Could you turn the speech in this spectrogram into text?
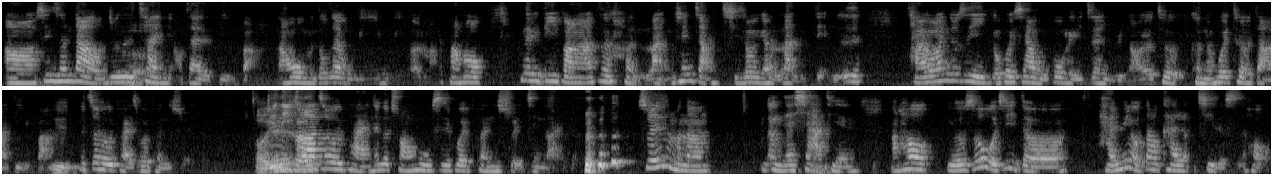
啊、新生大楼就是菜鸟在的地方，然后我们都在五零一、五零二嘛。然后那个地方啊，真的很烂。我先讲其中一个很烂的点，就是台湾就是一个会下午后雷阵雨，然后又特可能会特大的地方。嗯，那最后一排是会喷水的，哦，就你坐在最后一排，那个窗户是会喷水进来的。所以什么呢？那你在夏天，然后有的时候我记得还没有到开冷气的时候，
